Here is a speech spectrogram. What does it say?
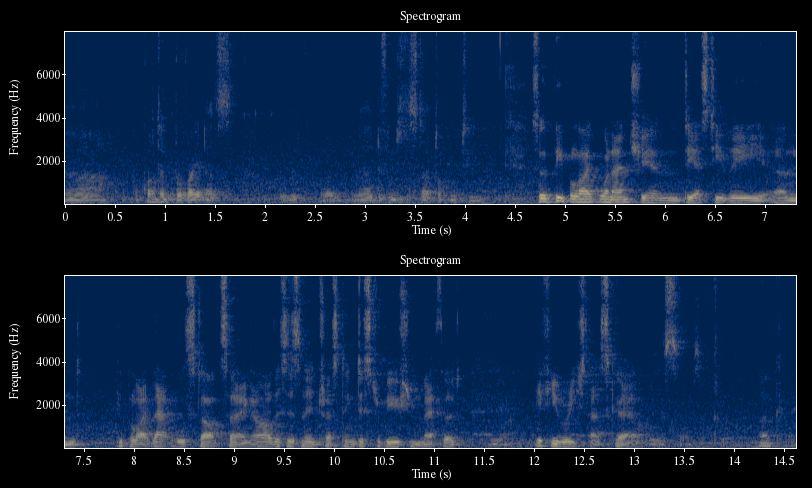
uh, content providers will uh, definitely start talking to you. So people like Wananchi and DSTV and people like that will start saying, "Oh, this is an interesting distribution method." Yeah. If you reach that scale, Yes, yes, true. okay.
